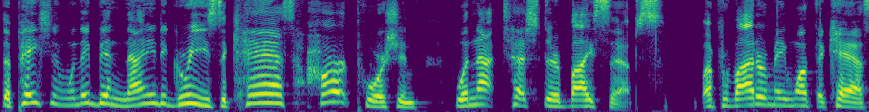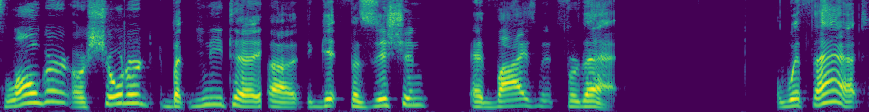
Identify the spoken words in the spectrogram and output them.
the patient, when they bend 90 degrees, the cast heart portion will not touch their biceps. A provider may want the cast longer or shorter, but you need to uh, get physician advisement for that. With that,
